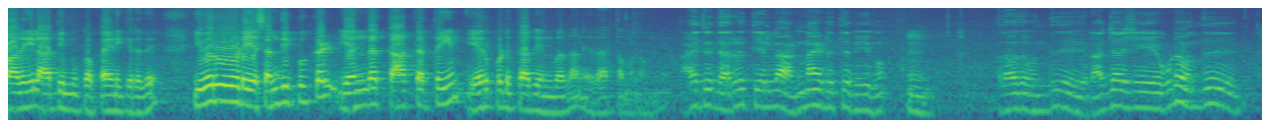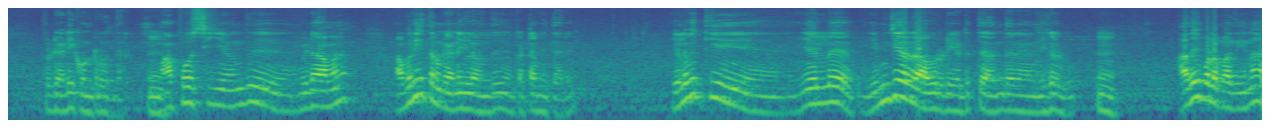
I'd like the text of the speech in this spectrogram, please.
பாதையில் அதிமுக பயணிக்கிறது. இவர்களுடைய சந்திப்புகள் எந்த தாக்கத்தையும் ஏற்படுத்தாது என்பதுதான் யதார்த்தமான உண்மை. ஆயிரத்தி தொள்ளாயிரத்தி அறுபத்தி ஏழில் அண்ணா எடுத்த வியூகம் அதாவது வந்து ராஜாஜியை கூட வந்து தன்னுடைய அணி கொண்டு வந்தார். மாப்போசியை வந்து விடாமல் அவரே தன்னுடைய அணியில் வந்து கட்டமைத்தார். எழுபத்தி ஏழில் எம்ஜிஆர் அவருடைய எடுத்த அந்த நிகழ்வு. அதே போல் பார்த்தீங்கன்னா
